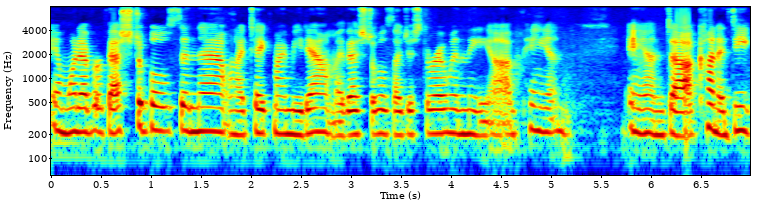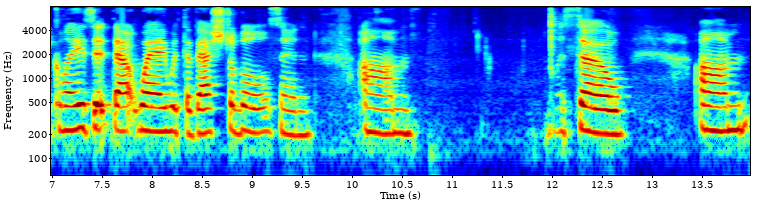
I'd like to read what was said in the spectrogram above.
and whatever vegetables in that. When I take my meat out, my vegetables I just throw in the uh, pan and uh, kind of deglaze it that way with the vegetables and um, so um,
